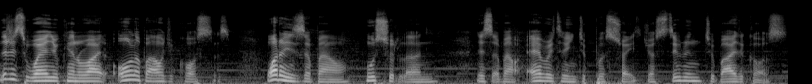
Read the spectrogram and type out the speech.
This is where you can write all about your courses. What it is about, who should learn. It's about everything to persuade your student to buy the course.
